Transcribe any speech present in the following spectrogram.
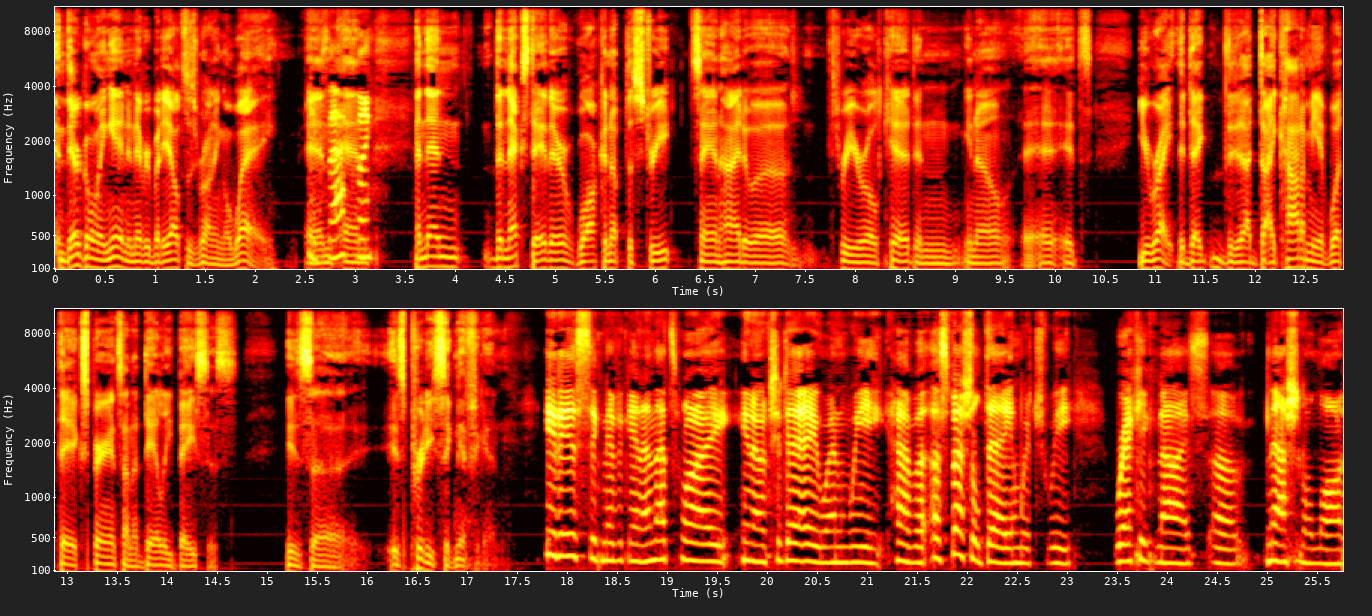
and they're going in, and everybody else is running away. And, Exactly. And, and then the next day, they're walking up the street saying hi to a three-year-old kid, and you know, it's you're right. The di- the dichotomy of what they experience on a daily basis is uh, is pretty significant. It is significant, and that's why you know today when we have a, a special day in which we recognize uh, national law,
